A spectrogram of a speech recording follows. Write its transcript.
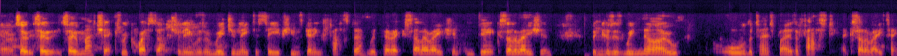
or So, so, so Machek's request actually was originally to see if she was getting faster with her acceleration and de-acceleration, hmm. because as we know, all the tennis players are fast accelerating,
